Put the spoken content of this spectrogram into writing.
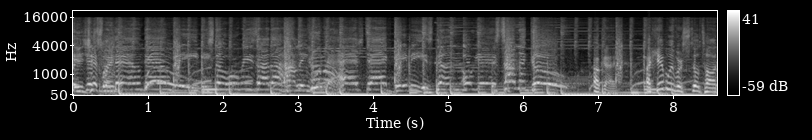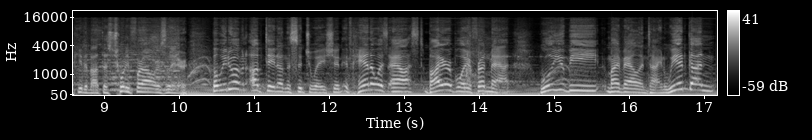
it just went down, down, baby. Stories out of Hollywood. The hashtag, baby, is done. Oh yeah, it's time to go. Okay. I can't believe we're still talking about this 24 hours later. But we do have an update on the situation. If Hannah was asked by her boyfriend Matt, will you be my Valentine? We had gotten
